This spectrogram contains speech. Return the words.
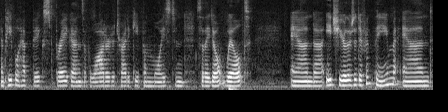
And people have big spray guns of water to try to keep them moist and so they don't wilt. And uh, each year there's a different theme, and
